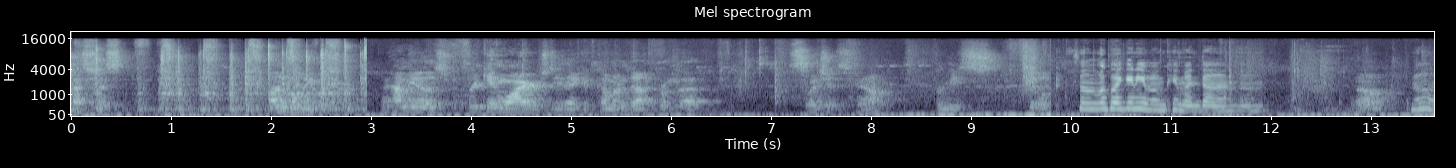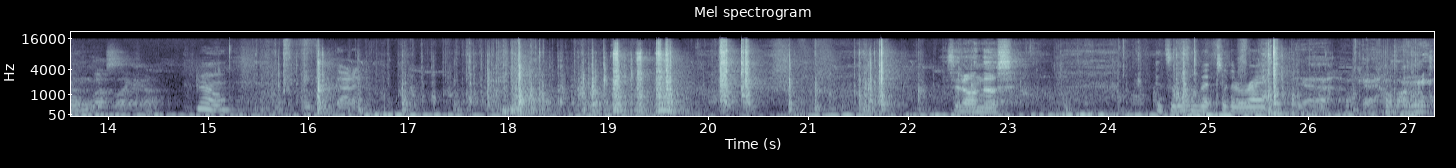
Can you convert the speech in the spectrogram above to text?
That's just unbelievable. And how many of those freaking wires do you think have come undone from the switches, you know? From these little. Doesn't look like any of them came undone. then. No? No. It looks like it, huh? No. I think you got it. Is it on those? It's a little bit to the right. Yeah, okay, hold on, let me see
